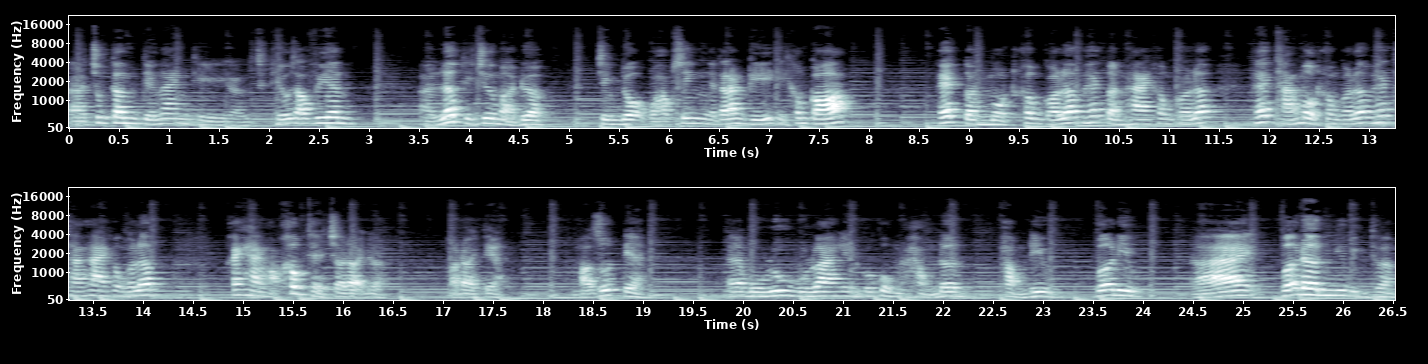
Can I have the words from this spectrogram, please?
À, trung tâm tiếng anh thì ờ, thiếu giáo viên. À, lớp thì chưa mở được. Trình độ của học sinh người ta đăng ký thì không có. Hết tuần 1 không có lớp hết tuần 2 không có lớp hết tháng 1 không có lớp hết tháng 2 không có lớp. Khách hàng họ không thể chờ đợi được. Họ đòi tiền. Họ rút tiền. Đây là bù lu bù loa lên cuối cùng là hỏng đơn hỏng điêu vỡ điêu đấy vỡ đơn như bình thường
